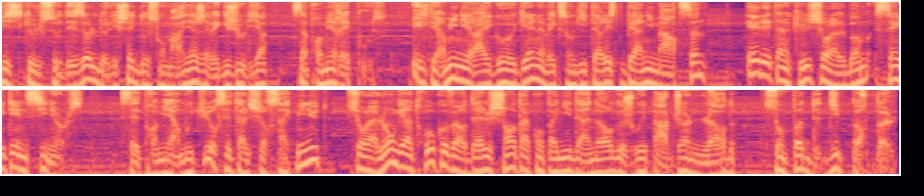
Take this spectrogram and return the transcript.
puisqu'il se désole de l'échec de son mariage avec Julia, sa première épouse. Il termine Here I Go Again avec son guitariste Bernie Marsden, et elle est incluse sur l'album Saint Sinners. Cette première mouture s'étale sur 5 minutes. Sur la longue intro, Coverdale chante accompagné d'un orgue joué par John Lord, son pote de Deep Purple.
